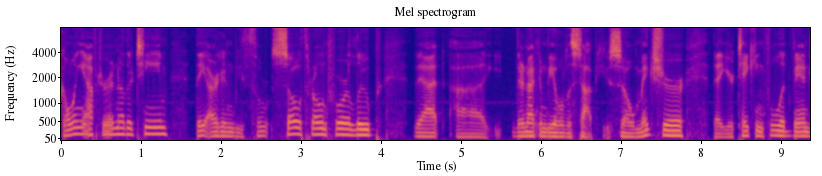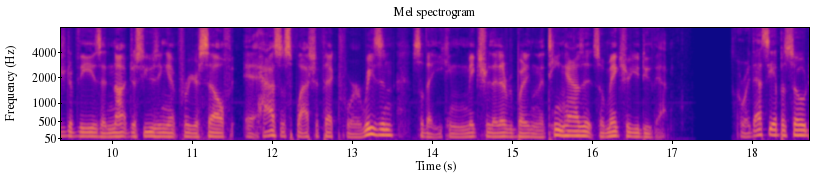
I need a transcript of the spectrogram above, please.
going after another team they are going to be th so thrown for a loop that uh, they're not going to be able to stop you. So make sure that you're taking full advantage of these and not just using it for yourself. It has a splash effect for a reason, so that you can make sure that everybody in the team has it. So make sure you do that. All right, that's the episode.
